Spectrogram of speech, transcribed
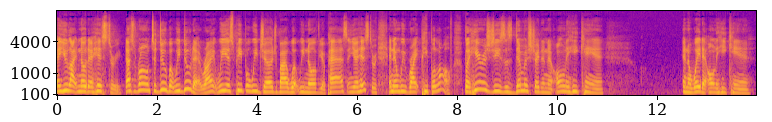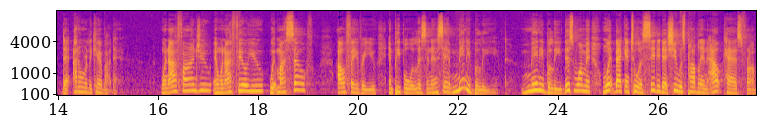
And you like know their history. That's wrong to do, but we do that, right? We as people, we judge by what we know of your past and your history, and then we write people off. But here is Jesus demonstrating that only He can, in a way that only He can, that I don't really care about that. When I find you and when I fill you with myself, I'll favor you, and people will listen. And it said, many believed. Many believe. This woman went back into a city that she was probably an outcast from,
